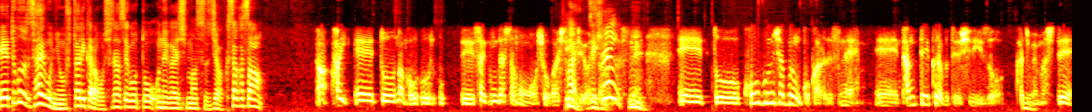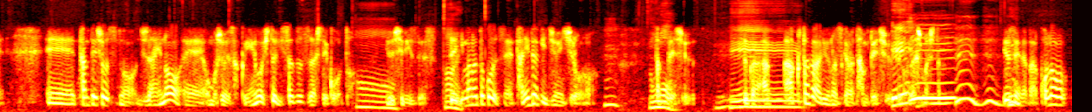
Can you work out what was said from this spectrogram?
えーということで最後にお二人からお知らせごとお願いします。じゃあ草加さん。あはい、えっ、と、なんか、おおえー最近出した本を紹介していいと言われたんですね。えっ、と、公文社文庫からですね、えー探偵クラブというシリーズを始めまして、えー探偵小説の時代の、えー面白い作品を一人一冊ずつ出していこうというシリーズです。はい。で、今のところですね、谷崎潤一郎の短編集、へそれから芥川龍之介の短編集を出しました。え要するに、だから、この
